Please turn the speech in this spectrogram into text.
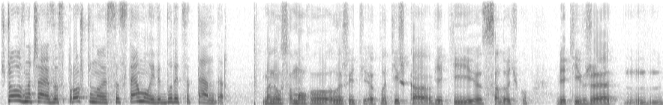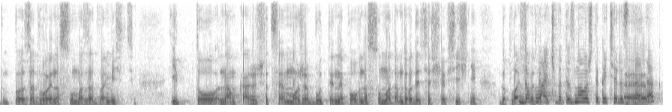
Що означає за спрощеною системою відбудеться тендер? У мене у самого лежить е, платіжка, в якій е, з садочку, в якій вже задвоєна сума за два місяці. І то нам кажуть, що це може бути неповна сума, там доведеться ще в січні доплачувати. Доплачувати знову ж таки через це, Е, так?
